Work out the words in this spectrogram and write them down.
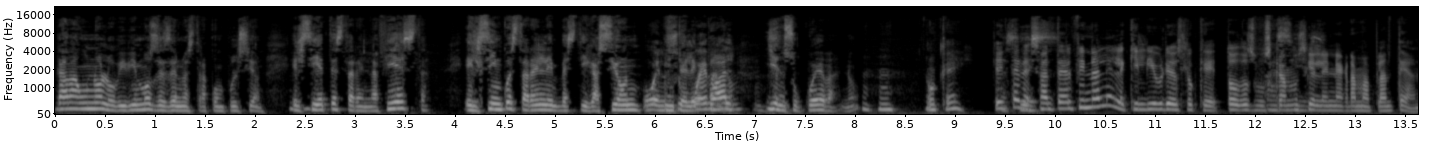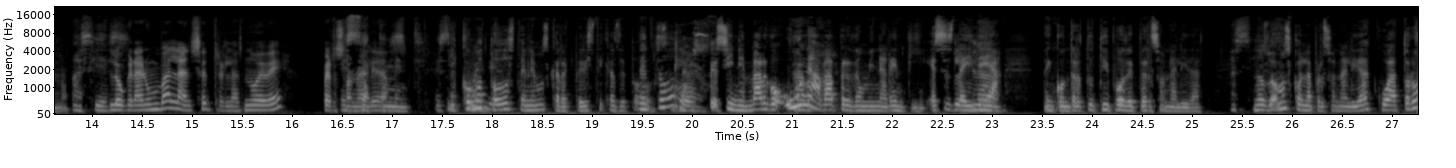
Cada uno lo vivimos desde nuestra compulsión. El siete estará en la fiesta, el cinco estará en la investigación O en intelectual cueva, ¿no? y en su cueva, ¿no? Ok. Qué Así interesante. Al final el equilibrio es lo que todos buscamos y el enneagrama plantea, ¿no? Así es. Lograr un balance entre las nueve personalidades. Exactamente. Y como todos tenemos características de todos. todos. Claro. Sin embargo, una va a predominar en ti. Esa es la idea Claro. de encontrar tu tipo de personalidad. Así Nos es. vamos con la personalidad 4.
